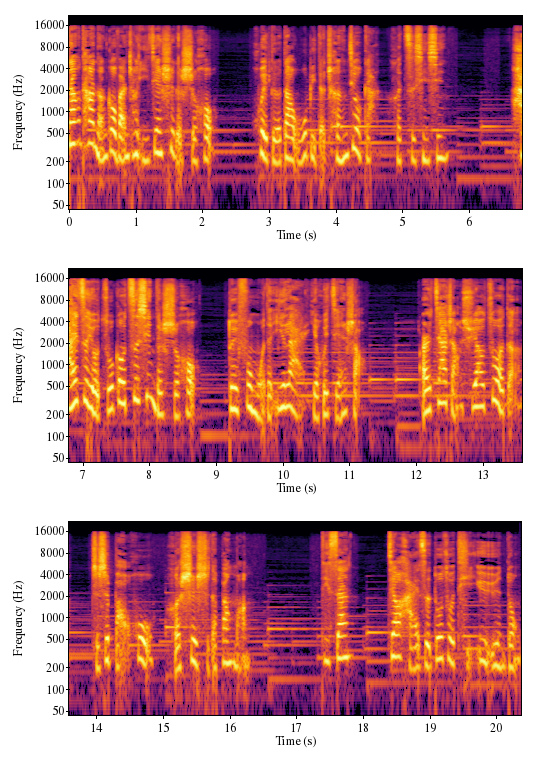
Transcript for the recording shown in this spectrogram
当他能够完成一件事的时候，会得到无比的成就感和自信心。孩子有足够自信的时候，对父母的依赖也会减少，而家长需要做的只是保护和适时的帮忙。第三，教孩子多做体育运动，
